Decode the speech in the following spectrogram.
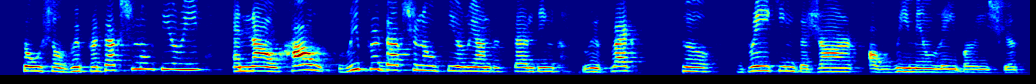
social reproductional theory. And now how reproductional theory understanding reflects to breaking the genre of women labor issues.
